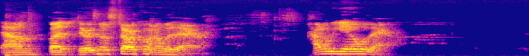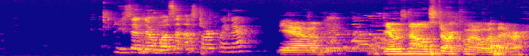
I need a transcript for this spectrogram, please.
Um, but there was no star coin over there. How do we get over there? You said there wasn't a star coin there? Yeah, there was no star coin over there.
